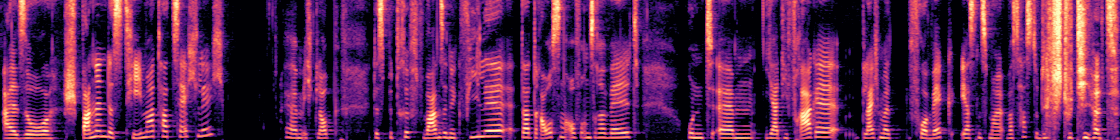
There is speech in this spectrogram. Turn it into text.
Also spannendes Thema tatsächlich. Ähm, ich glaube, das betrifft wahnsinnig viele da draußen auf unserer Welt. Und ähm, ja, die Frage gleich mal vorweg. Erstens mal, was hast du denn studiert?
